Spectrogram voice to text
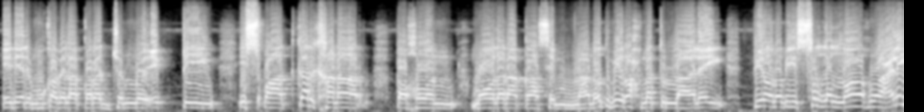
এদের মোকাবেলা করার জন্য একটি ইস্পাত কারখানার তখন মৌলানা কাসেম নানদবী রহমাতুল্লাহ আলাই প্রিয় নবী সাল্লাহ আলী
